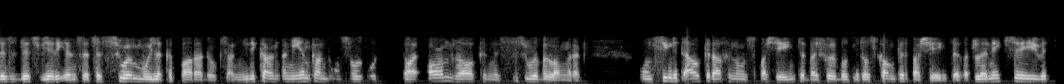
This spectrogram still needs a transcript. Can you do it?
dis dis weer eens dit is so 'n moeilike paradoks. Aan hierdie kant aan die een kant ons wil daai aanraking is so belangrik. Ons sien dit elke dag in ons pasiënte byvoorbeeld met ons kankerpasiënte wat hulle net sê jy weet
